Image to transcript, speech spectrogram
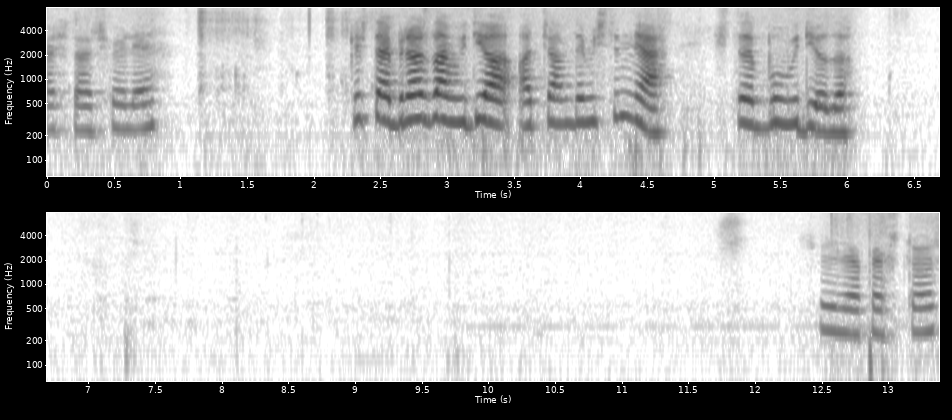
Arkadaşlar şöyle. Arkadaşlar birazdan video açacağım demiştim ya. İşte bu videoda. Şöyle arkadaşlar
